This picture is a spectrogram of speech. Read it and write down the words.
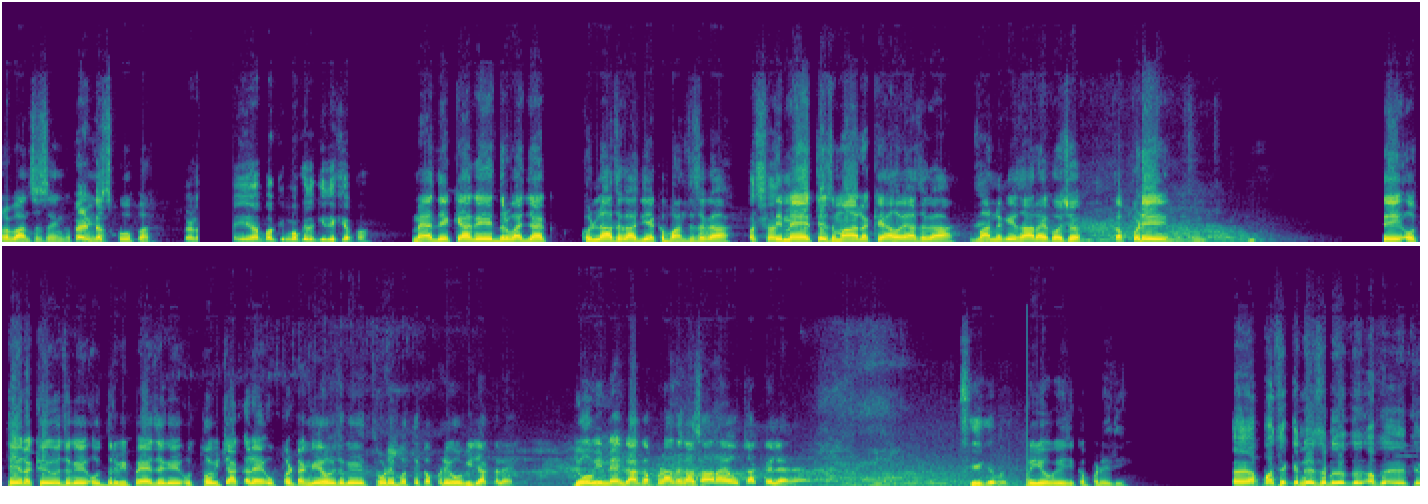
Harbans Singh? ਪਿੰਡ ਸਕੋਪਰ। ਇਹ ਆਪਾਂ ਕਿ ਮੌਕੇ ਤੇ ਕੀ ਦੇਖਿਆ ਆਪਾਂ? ਮੈਂ ਦੇਖਿਆ ਕਿ ਦਰਵਾਜ਼ਾ ਖੁੱਲਾ ਸੀਗਾ ਜੀ ਇੱਕ ਬੰਦ ਸੀਗਾ। ਅੱਛਾ ਤੇ ਮੈਂ ਇੱਥੇ ਸਮਾਨ ਰੱਖਿਆ ਹੋਇਆ ਸੀਗਾ ਬੰਨ ਕੇ ਸਾਰਾ ਕੁਝ ਕੱਪੜੇ। ਤੇ ਉੱਥੇ ਰੱਖੇ ਹੋਏ ਸੀਗੇ ਉਧਰ ਵੀ ਪਏ ਸੀਗੇ ਉੱਥੋਂ ਵੀ ਚੱਕ ਲਏ ਉੱਪਰ ਟੰਗੇ ਹੋਏ ਸੀਗੇ ਥੋੜੇ ਬਹੁਤੇ ਕੱਪੜੇ ਉਹ ਵੀ ਚੱਕ ਲਏ। ਜੋ ਵੀ ਮਹਿੰਗਾ ਕੱਪੜਾ ਸੀਗਾ ਸਾਰਾ ਉਹ ਚੱਕ ਕੇ ਲੈ ਗਿਆ। ਠੀਕ ਹੈ ਭਾਈ ਫਰੀ ਹੋ ਗਈ ਜੀ ਕੱਪੜੇ ਦੀ। ਆਪਾਂ ਇੱਥੇ ਕਿੰਨੇ ਸਮੇਂ ਤੋਂ ਇੱਥੇ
